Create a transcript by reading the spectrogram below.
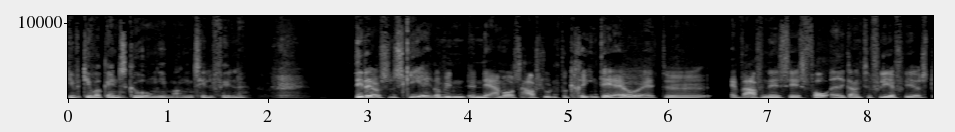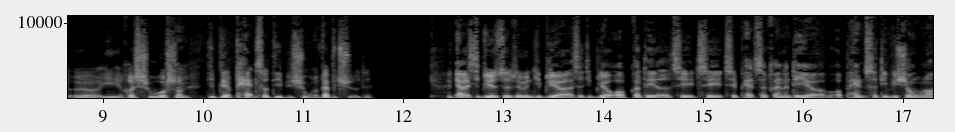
de, de var ganske unge i mange tilfælde. Det, der jo sådan sker, når vi nærmer os afslutningen på krigen, det er jo, at, øh, at Waffen-SS får adgang til flere og flere øh, ressourcer. Mm. De bliver panserdivisioner. Hvad betyder det? Ja, altså, de bliver simpelthen de bliver, altså, de bliver opgraderet til, til, til pansergrenaderer og, og panserdivisioner,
